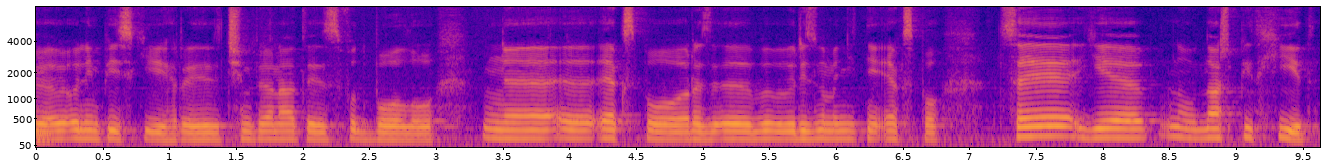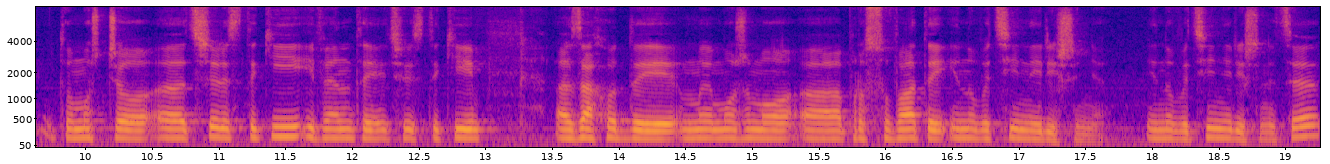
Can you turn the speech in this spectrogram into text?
е, Олімпійські ігри, чемпіонати з футболу, е, е, експо, роз- е, різноманітні експо. Це є ну, наш підхід, тому що е, через такі івенти, через такі заходи ми можемо е, просувати інноваційні рішення. Інноваційні рішення це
